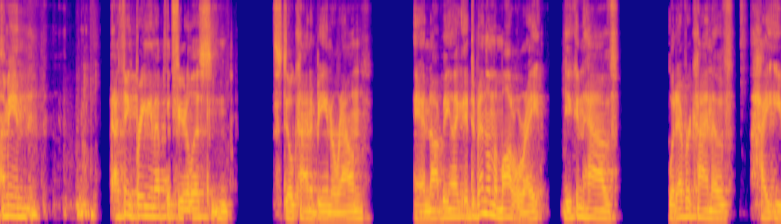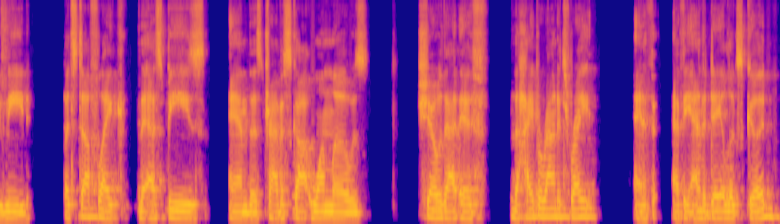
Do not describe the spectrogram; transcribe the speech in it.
I mean, I think bringing up the fearless and still kind of being around and not being like it depends on the model, right? You can have whatever kind of height you need, but stuff like the SBs and the Travis Scott one lows show that if the hype around it's right and if at the end of the day it looks good,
